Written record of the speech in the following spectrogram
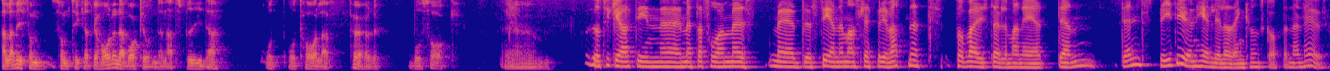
alla vi som, som tycker att vi har den där bakgrunden att sprida och, och tala för vår sak. Um, då tycker jag att din eh, metafor med, med stenen man släpper i vattnet på varje ställe man är, den, den sprider ju en hel del av den kunskapen, eller hur?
